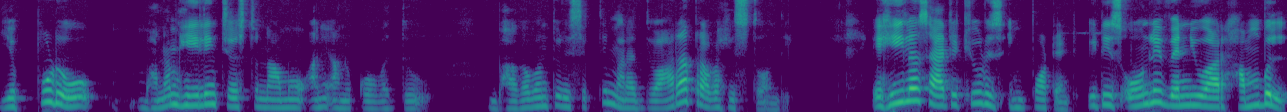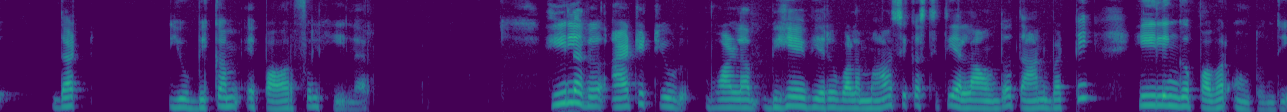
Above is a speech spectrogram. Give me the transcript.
ఎప్పుడు మనం హీలింగ్ చేస్తున్నాము అని అనుకోవద్దు. భగవంతుడి శక్తి మన ద్వారా ప్రవహిస్తోంది. A healer's attitude is important it is only when you are humble that you become a powerful healer healer attitude వాళ్ళ బిహేవియర్ వాళ్ళ మానసిక స్థితి ఎలా ఉందో దాన్ని బట్టి హీలింగ్ పవర్ ఉంటుంది.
